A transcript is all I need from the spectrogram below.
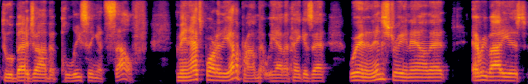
do a better job at policing itself. I mean, that's part of the other problem that we have, I think, is that we're in an industry now that everybody is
